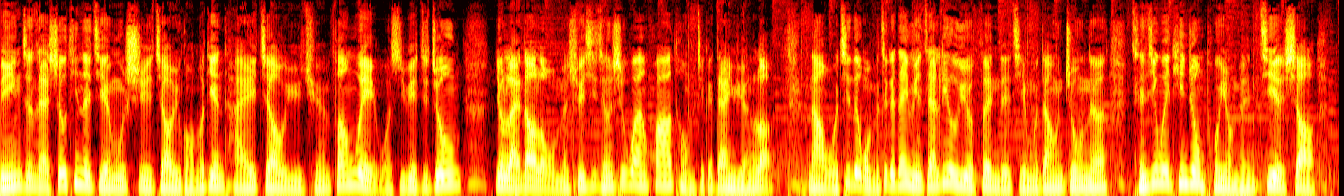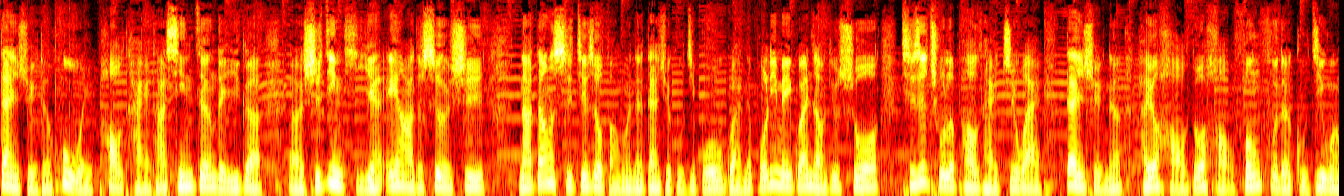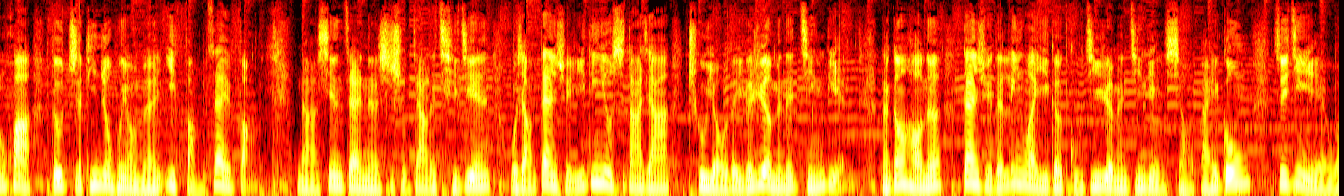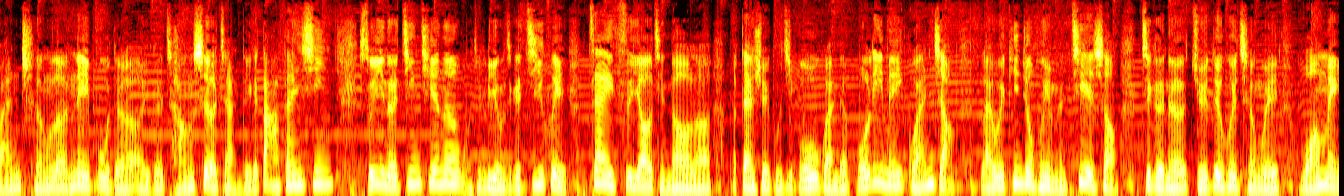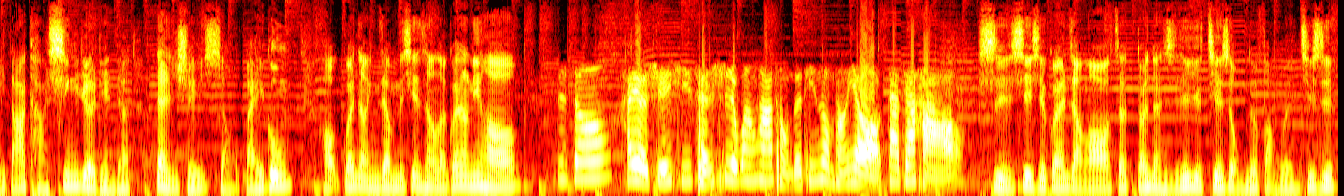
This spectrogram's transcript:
您正在收听的节目是教育广播电台《教育全方位》，我是岳志忠，又来到了我们学习城市万花筒这个单元了。那我记得我们这个单元在六月份的节目当中呢，曾经为听众朋友们介绍淡水的护尾炮台，它新增的一个呃实境体验 AR 的设施。那当时接受访问的淡水古迹博物馆的伯利梅馆长就说，其实除了炮台之外，淡水呢还有好多好丰富的古迹文化，都值得听众朋友们一访再访。那现在呢是暑假的期间，我想淡水一定又是大家出游的一个热门的景点。那刚好呢，淡水的另外一个古迹热门景点小白宫，最近也完成了内部的呃一个常设展的一个大翻新。所以呢，今天呢，我就利用这个机会，再一次邀请到了淡水古迹博物馆的伯利梅馆长，来为听众朋友们介绍这个呢，绝对会成为完美打卡新热点的淡水小白宫。好，馆长已经在我们的线上了，馆长您好。志忠，还有学习城市万花筒的听众朋友，大家好。是，谢谢馆长哦，在短短时间就接受我们的访问。其实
